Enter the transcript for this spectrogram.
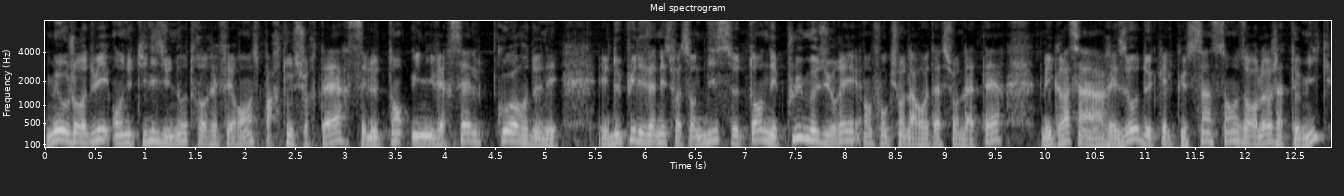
Mais aujourd'hui, on utilise une autre référence partout sur Terre, c'est le temps universel coordonné. Et depuis les années 70, ce temps n'est plus mesuré en fonction de la rotation de la Terre, mais grâce à un réseau de quelques 500 horloges atomiques,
